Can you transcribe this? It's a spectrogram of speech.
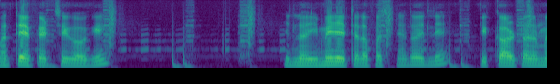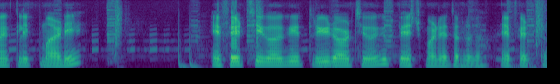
ಮತ್ತೆ ಎಫೆಕ್ಟ್ಸಿಗೆ ಹೋಗಿ. ಇಲ್ಲ ಇಮೇಜ್ ಐತಲ್ಲ ಫಸ್ಟ್ನೇದು ಇಲ್ಲಿ ಪಿಕ್ ಆರ್ಟ್ ಅದ್ರ ಮೇಲೆ ಕ್ಲಿಕ್ ಮಾಡಿ. ಎಫೆಕ್ಟ್ಸಿಗೆ ಹೋಗಿ ತ್ರೀ ಡಾಟ್ಸಿಗೆ ಹೋಗಿ ಪೇಸ್ಟ್ ಮಾಡಿ ಅದರದ್ದು ಎಫೆಕ್ಟು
